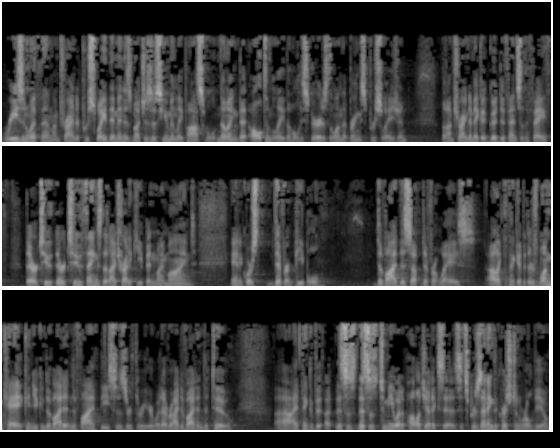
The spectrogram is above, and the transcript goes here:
reason with them. I'm trying to persuade them in as much as is humanly possible, knowing that ultimately the Holy Spirit is the one that brings persuasion. But I'm trying to make a good defense of the faith. There are two, there are two things that I try to keep in my mind. And of course, different people divide this up different ways. I like to think of it, there's one cake and you can divide it into five pieces or three or whatever. I divide it into two. Uh, I think of it, uh, this is, this is to me what apologetics is. It's presenting the Christian worldview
